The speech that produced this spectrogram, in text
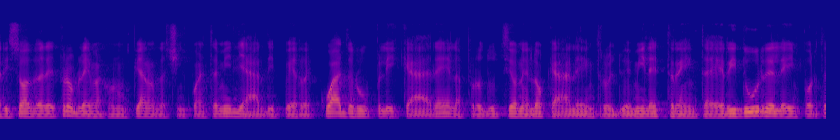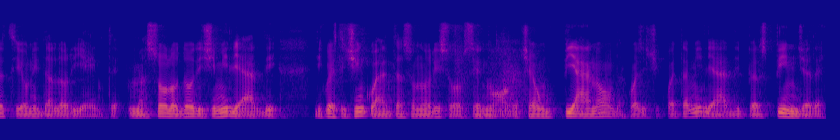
risolvere il problema con un piano da 50 miliardi per quadruplicare la produzione locale entro il 2030 e ridurre le importazioni dall'Oriente, ma solo 12 miliardi di questi 50 sono risorse nuove. C'è un piano da quasi 50 miliardi per spingere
